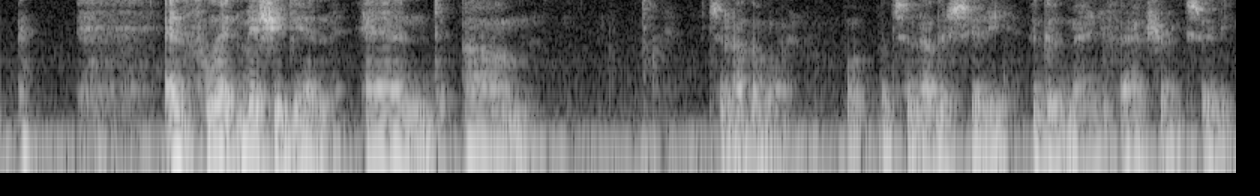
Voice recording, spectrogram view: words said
and Flint, Michigan, and um, another one? What's another city? A good manufacturing city.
